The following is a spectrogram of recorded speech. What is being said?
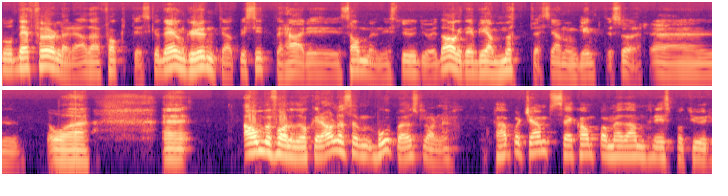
Og det føler jeg det faktisk. Og det er jo en grunn til at vi sitter her i, sammen i studio i dag. Det vi har møttes gjennom Glimt i sør. Eh, og eh, Jeg anbefaler dere, alle som bor på Østlandet, dra på champ, se kamper med dem, reis på tur.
